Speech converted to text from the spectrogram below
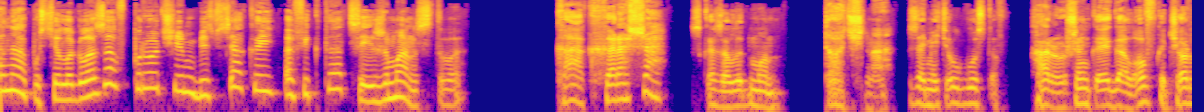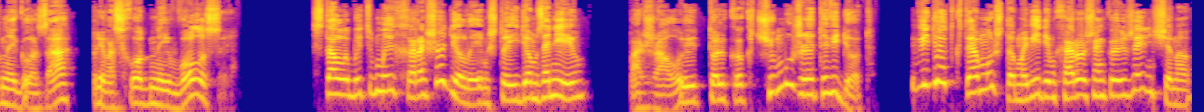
Она опустила глаза, впрочем, без всякой аффектации и жеманства. «Как хороша!» — сказал Эдмон. «Точно!» — заметил Густав. «Хорошенькая головка, черные глаза, превосходные волосы. Стало быть, мы хорошо делаем, что идем за нею?» Пожалуй, только к чему же это ведет? Ведет к тому, что мы видим хорошенькую женщину,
